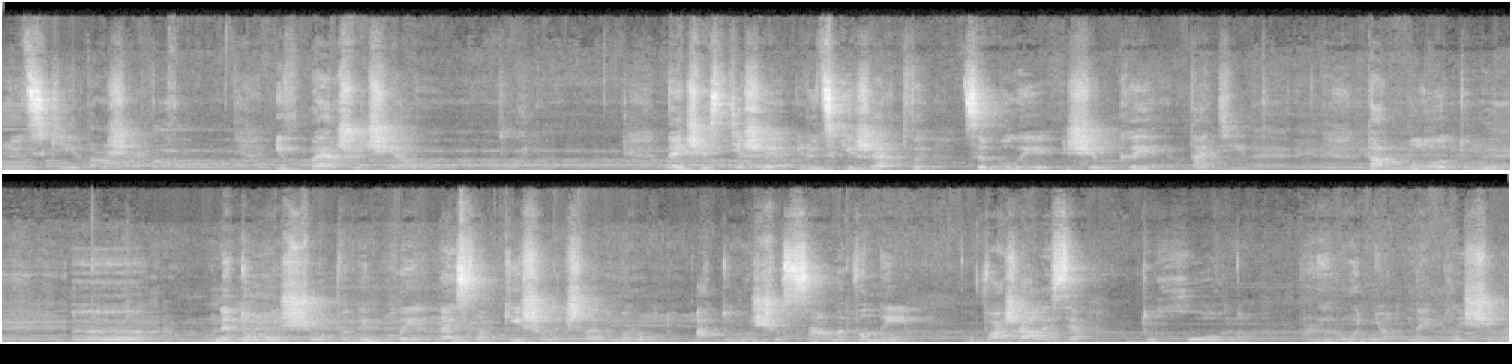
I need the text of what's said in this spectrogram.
людські жертви. І в першу чергу вогню. Найчастіше людські жертви це були жінки та діти. Так було тому, е, не тому, що вони були найслабкішими членами роду, а тому, що саме вони вважалися духовно, природньо найближчими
